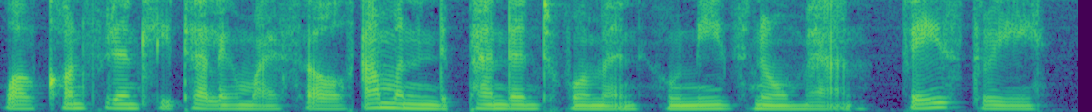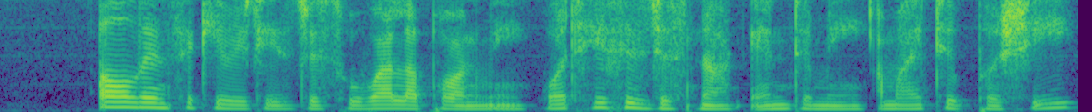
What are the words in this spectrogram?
while confidently telling myself I'm an independent woman who needs no man. Phase 3 All insecurities just well upon me. What if he's just not into me? Am I too pushy?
